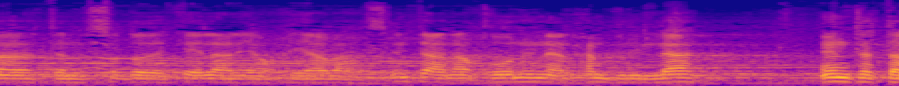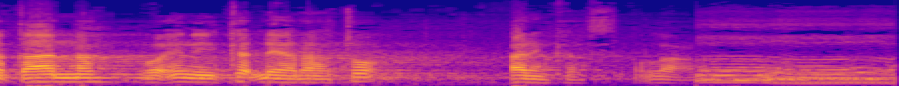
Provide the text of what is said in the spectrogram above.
ما تنصدك إلى ان يحيابها أنت أنا أقول إن الحمد لله. أنت تقانا وإني كدراته أرنكاس. الله عم.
